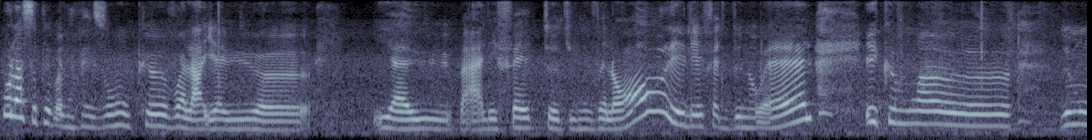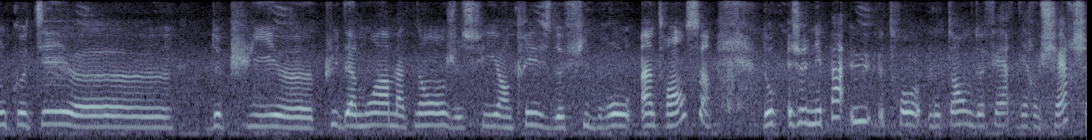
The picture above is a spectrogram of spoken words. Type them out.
pour la simple et bonne raison que, voilà, il y a eu... Euh, bah, les fêtes du Nouvel An et les fêtes de Noël et que moi, euh, de mon côté, depuis plus d'un mois maintenant, je suis en crise de fibro intense. Donc, je n'ai pas eu trop le temps de faire des recherches.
